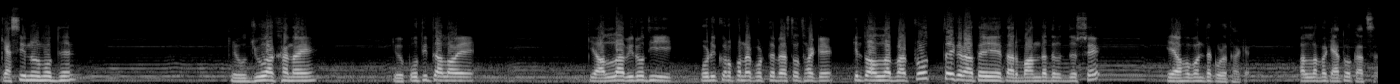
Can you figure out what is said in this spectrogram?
ক্যাসিনোর মধ্যে, কেউ জুয়াখানায়, কেউ পতিতালয়ে, কেউ আল্লাহ বিরোধী পরিকল্পনা করতে ব্যস্ত থাকে, কিন্তু আল্লাহ পাক প্রত্যেক রাতে তার বান্দাদের উদ্দেশ্যে এই আহ্বানটা করে থাকে। আল্লাহ পাক এত কাছে।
